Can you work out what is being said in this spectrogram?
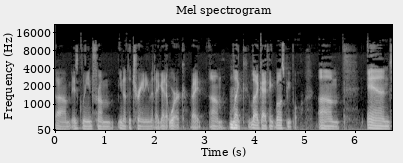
um, is gleaned from you know the training that I get at work, right? Um, mm-hmm. Like like I think most people. Um, and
